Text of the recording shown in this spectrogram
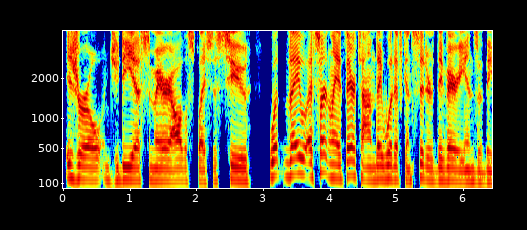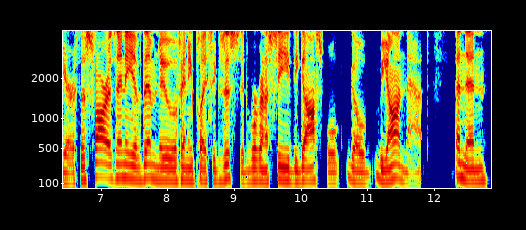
Israel and Judea, Samaria, all those places to what they certainly at their time they would have considered the very ends of the earth. As far as any of them knew if any place existed, we're going to see the gospel go beyond that. And then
